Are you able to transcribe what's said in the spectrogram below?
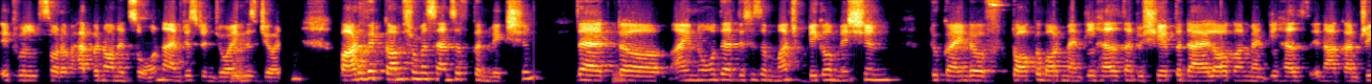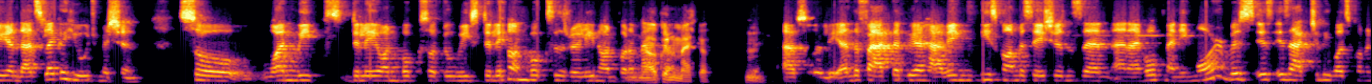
it will sort of happen on its own i'm just enjoying mm. this journey part of it comes from a sense of conviction that hmm. uh, I know that this is a much bigger mission to kind of talk about mental health and to shape the dialogue on mental health in our country. And that's like a huge mission. So one week's delay on books or two weeks delay on books is really not going to matter. Not going to matter. Hmm. Absolutely. And the fact that we are having these conversations and, and I hope many more is, is, is actually what's going to,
